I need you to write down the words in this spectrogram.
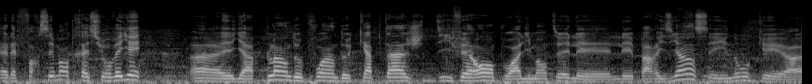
elle est forcément très surveillée. Euh, Il y a plein de points de captage différents pour alimenter les, les Parisiens. C'est une eau qui est euh,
